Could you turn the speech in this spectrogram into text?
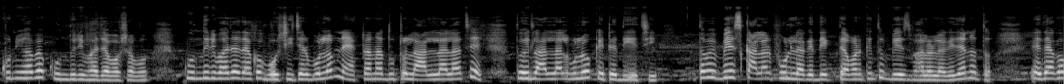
এক্ষুনি হবে কুন্দুরি ভাজা বসাবো। কুন্দুরি ভাজা দেখো বসিয়েছি, আর বললাম না একটা না দুটো লাল লাল আছে, তো ওই লাল লালগুলো কেটে দিয়েছি। তবে বেশ কালারফুল লাগে দেখতে, আমার কিন্তু বেশ ভালো লাগে, জানো তো? এ দেখো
